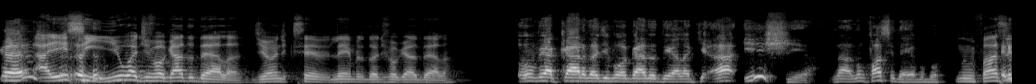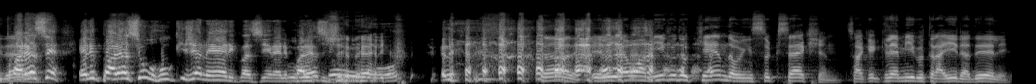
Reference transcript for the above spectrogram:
Ser... Aí sim, e o advogado dela? De onde que você lembra do advogado dela? Vamos ver a cara do advogado dela aqui. Ah, ixi, não, não faço ideia, Bubu. Não faço ele ideia. Parece, ele parece um Hulk genérico, assim, né? Ele o parece Hulk um. Genérico. Não, ele é o amigo do Kendall em Succession. Só que aquele amigo traíra dele.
